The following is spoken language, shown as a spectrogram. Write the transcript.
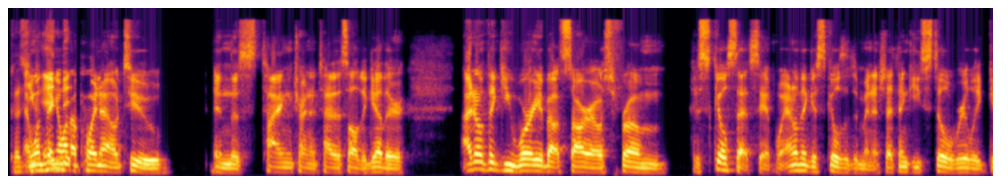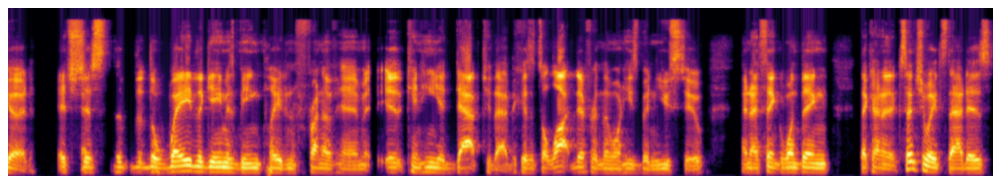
Because one thing I want to point out too, in this tying, trying to tie this all together, I don't think you worry about Saros from his skill set standpoint. I don't think his skills are diminished. I think he's still really good. It's just the, the, the way the game is being played in front of him. It, can he adapt to that? Because it's a lot different than what he's been used to. And I think one thing that kind of accentuates that is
